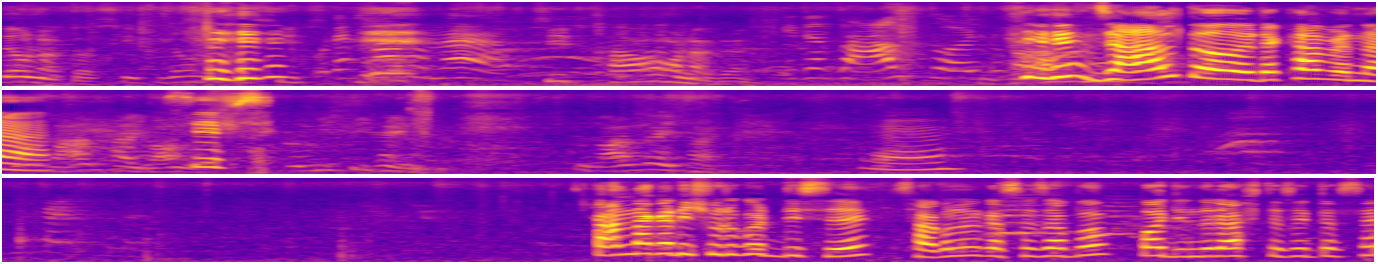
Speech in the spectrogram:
দাও না তো চিপস দাও না ওটা খাব না। চিপস খাওয়াও না কেন? এটা জাল তো এটা জাল তো এটা খাবে না। চিপস মিষ্টি খাই। জালটাই খাই। কান্নাকাটি শুরু করে দিছে ছাগলের কাছে যাব। কয়দিন ধরে আসতেছে চাইতেছে।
